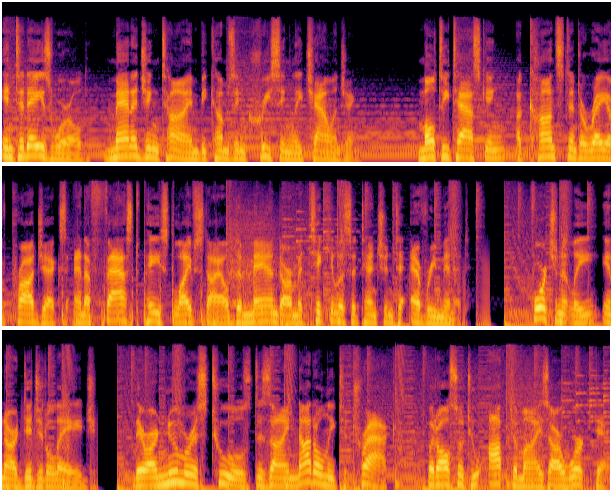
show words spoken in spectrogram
In today's world, managing time becomes increasingly challenging. Multitasking, a constant array of projects, and a fast-paced lifestyle demand our meticulous attention to every minute. Fortunately, in our digital age, there are numerous tools designed not only to track, but also to optimize our workday.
